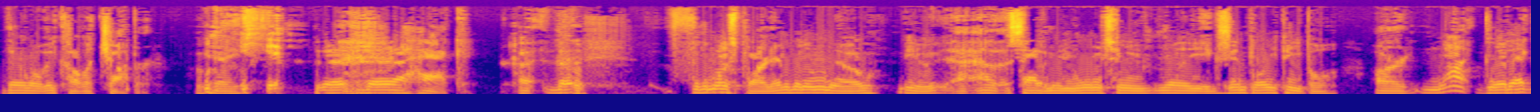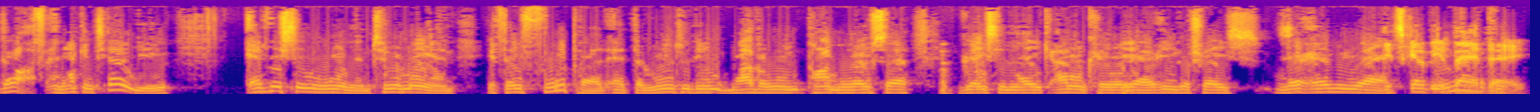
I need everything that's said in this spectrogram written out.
they're what we call a chopper. Okay, yeah. they're they're a hack. Uh, for the most part, everybody we know, you know, outside of maybe one or two really exemplary people, are not good at golf. And I can tell you, every single one of them to a man, if they four putt at the Rinky Bobolink, Ponderosa, Grayson Lake, I don't care where you are, Eagle Trace, wherever you're at. It's going to be a bad day.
